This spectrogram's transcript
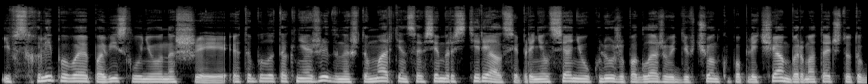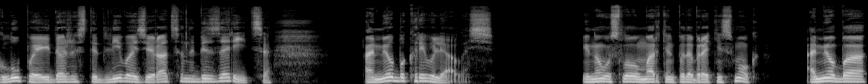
и, всхлипывая, повисла у него на шее. Это было так неожиданно, что Мартин совсем растерялся, принялся неуклюже поглаживать девчонку по плечам, бормотать что-то глупое и даже стыдливо озираться на беззарийца. Амеба кривлялась. Иного слова Мартин подобрать не смог. Амеба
